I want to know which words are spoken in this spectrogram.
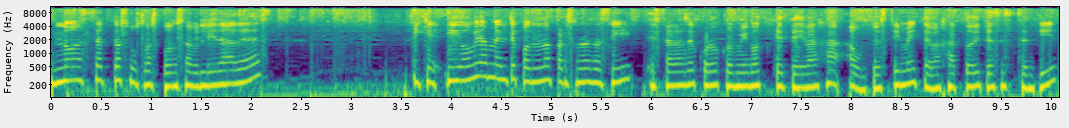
no acepta sus responsabilidades y que y obviamente cuando una persona es así, estarás de acuerdo conmigo que te baja autoestima y te baja todo y te hace sentir.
